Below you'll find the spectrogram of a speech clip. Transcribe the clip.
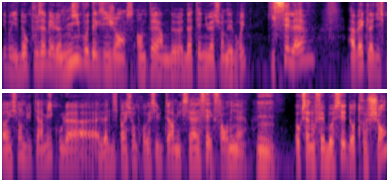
des bruits. Donc, vous avez le niveau d'exigence en termes d'atténuation des bruits qui s'élève avec la disparition du thermique ou la, la disparition progressive du thermique. C'est assez extraordinaire. Donc, ça nous fait bosser d'autres champs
